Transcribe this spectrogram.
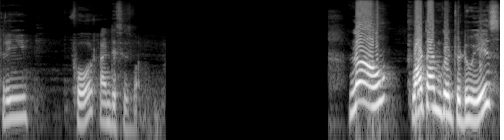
3, 4 and this is 1. Now what I am going to do is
